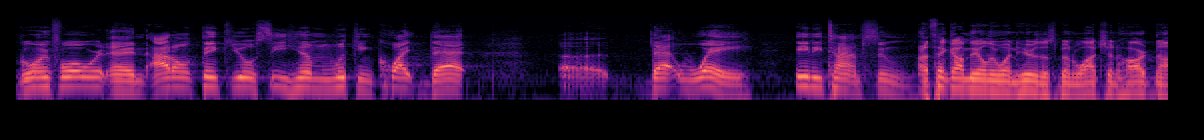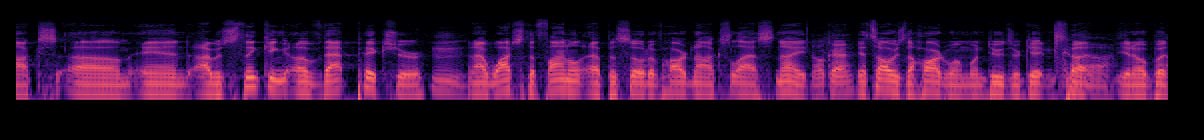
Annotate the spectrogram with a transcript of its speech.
going forward. And I don't think you'll see him looking quite that uh, that way anytime soon. I think I'm the only one here that's been watching Hard Knocks, um, and I was thinking of that picture, and I watched the final episode of Hard Knocks last night. Hmm. Okay. it's always the hard one when dudes are getting cut, Uh, you know. But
